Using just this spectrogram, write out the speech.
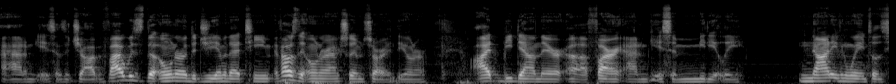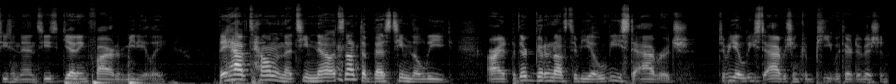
Adam Gase has a job. If I was the owner or the GM of that team, if I was the owner, actually, I'm sorry, the owner, I'd be down there uh, firing Adam Gase immediately not even wait until the season ends. He's getting fired immediately. They have talent on that team. Now, it's not the best team in the league, all right, but they're good enough to be at least average, to be at least average and compete with their division.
